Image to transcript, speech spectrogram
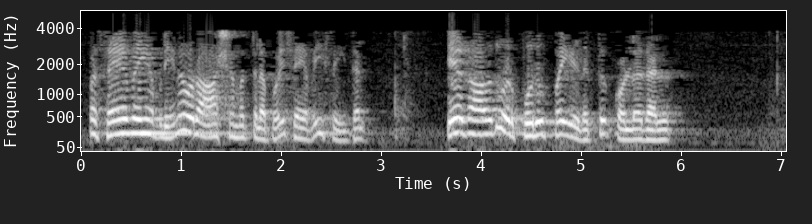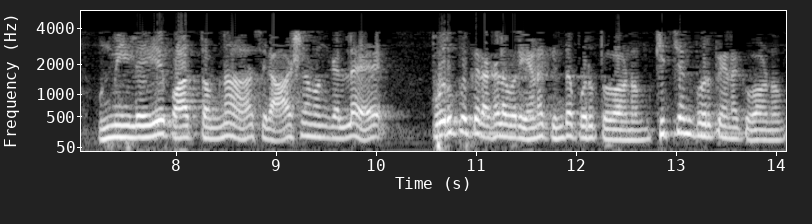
இப்ப சேவை அப்படின்னா ஒரு ஆசிரமத்துல போய் சேவை செய்தல். ஏதாவது ஒரு பொறுப்பை எடுத்து கொள்ளுதல். உண்மையிலேயே பார்த்தோம்னா சில ஆசிரமங்கள்ல பொறுப்புக்கு ரகல வரும் எனக்கு இந்த பொறுப்பு வேணும் கிச்சன் பொறுப்பு எனக்கு வேணும்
